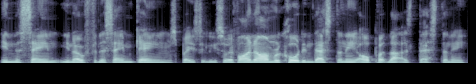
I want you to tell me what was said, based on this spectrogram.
in the same, you know, for the same games basically. So if I know I'm recording Destiny, I'll put that as Destiny.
